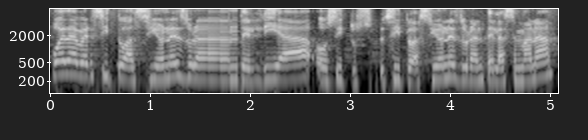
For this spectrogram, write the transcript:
Puede haber situaciones durante el día o situaciones durante la semana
